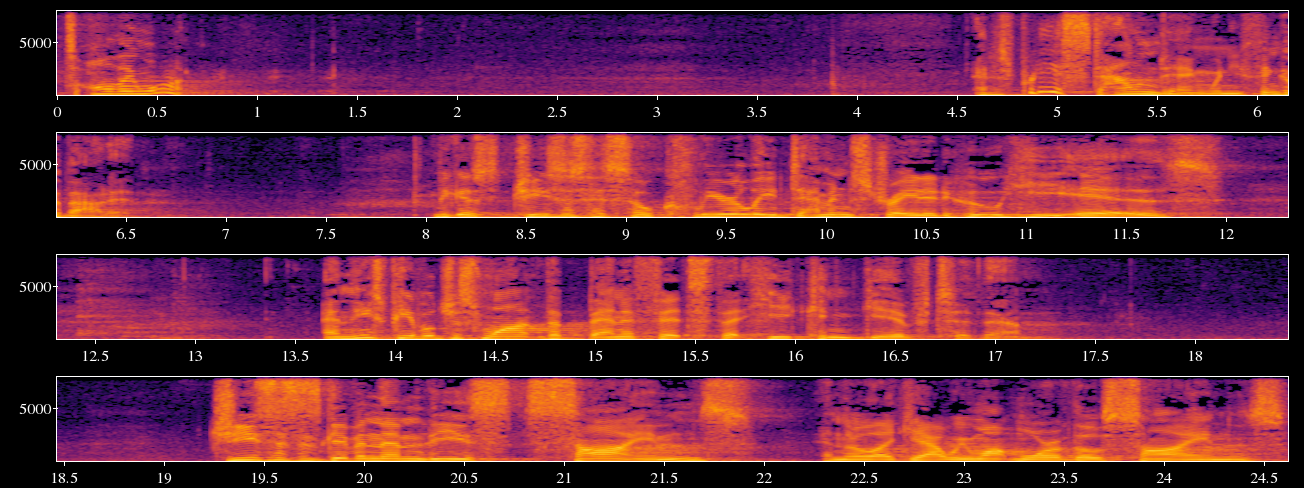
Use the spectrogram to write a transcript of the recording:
It's all they want. And it's pretty astounding when you think about it. Because jesus has so clearly demonstrated who he is and these people just want the benefits that he can give to them Jesus has given them these signs, and they're like, Yeah, we want more of those signs.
